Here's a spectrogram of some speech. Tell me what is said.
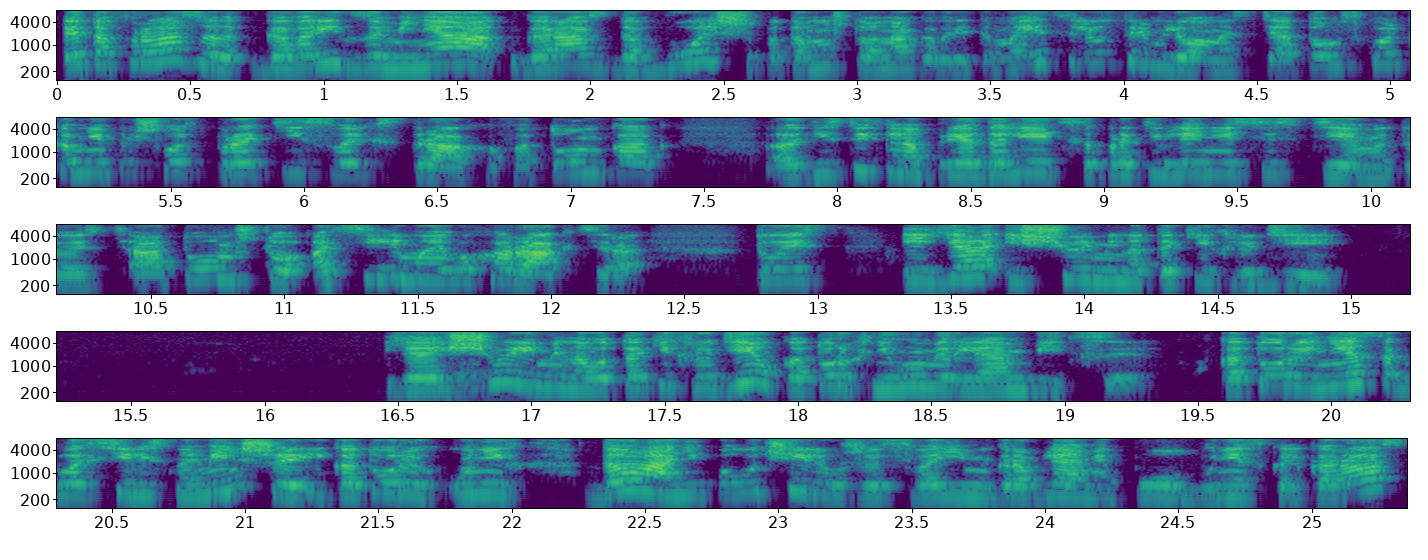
эта фраза говорит за меня гораздо больше, потому что она говорит о моей целеустремленности, о том, сколько мне пришлось пройти своих страхов, о том, как э, действительно преодолеть сопротивление системы, то есть о том, что о силе моего характера. То есть и я ищу именно таких людей. Я ищу именно вот таких людей, у которых не умерли амбиции которые не согласились на меньшее и которых у них, да, они получили уже своими граблями по лбу несколько раз,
